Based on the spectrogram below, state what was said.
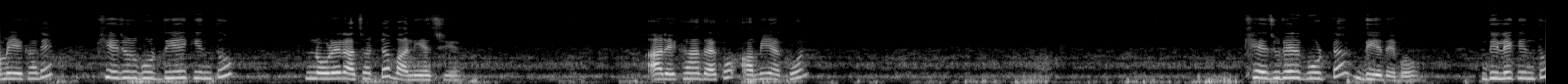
আমি এখানে খেজুর গুড় দিয়েই কিন্তু নোড়ের আচারটা বানিয়েছি। আর এখানে দেখো, আমি এখন খেজুরের গুড়টা দিয়ে দেব। দিলে কিন্তু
